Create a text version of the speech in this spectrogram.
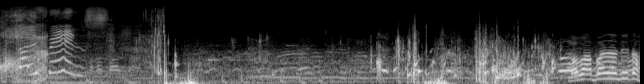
Dolphins! Mababa na dito.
